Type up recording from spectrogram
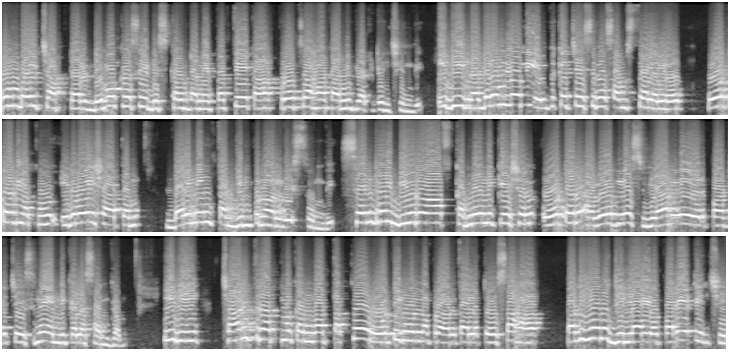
ముంబై చాప్టర్ డెమోక్రసీ డిస్కౌంట్ అనే ప్రత్యేక ప్రోత్సాహకాన్ని ప్రకటించింది. ఇది నగరంలోని ఎంపిక చేసిన సంస్థలలో ఓటర్లకు ఇరవై శాతం డైనింగ్ తగ్గింపును అందిస్తుంది. Central Bureau of Communication voter awareness వ్యాన్ని ఏర్పాటు చేసిన ఎన్నికల సంఘం. ఇది చారిత్రాత్మకంగా తక్కువ ఓటింగ్ ఉన్న ప్రాంతాలతో సహా పదిహేను జిల్లాల్లో పర్యటించి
